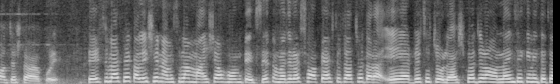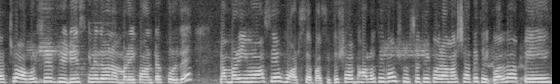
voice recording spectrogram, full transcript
পঞ্চাশ টাকা করে। তো এই ছিল কালেকশন আমি ছিলাম মাইশা হোম টেক্সে তোমরা যারা শপে আসতে চাচ্ছ, তারা এই অ্যাড্রেসে চলে আসবে। যারা অনলাইন থেকে নিতে চাচ্ছ, অবশ্যই ভিডিও স্ক্রিনে দেওয়া নাম্বারে কন্ট্যাক্ট করবে। নাম্বার ইমো আছে হোয়াটসঅ্যাপ আছে। তো সবাই ভালো থেকো, সুস্থ থেকো, আর আমার সাথে থেকো। আল্লাহ হাফেজ।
